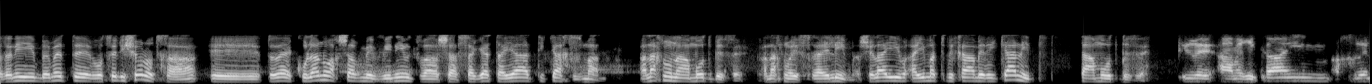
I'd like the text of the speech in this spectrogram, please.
אז אני באמת אה, רוצה לשאול אותך, אה, אתה יודע, כולנו עכשיו מבינים כבר שהשגת היעד תיקח זמן. אנחנו נעמוד בזה, אנחנו הישראלים. השאלה היא, האם התמיכה האמריקנית תעמוד בזה? תראה, האמריקאים אחרי 9-11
